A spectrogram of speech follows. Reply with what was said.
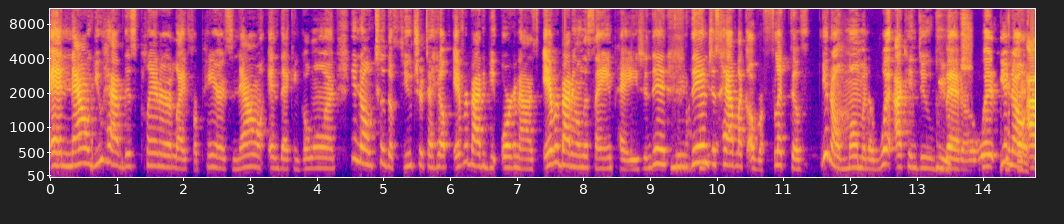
And now you have this planner like for parents now, and that can go on, you know, to the future to help everybody be organized, everybody on the same page, and then then just have like a reflective you know moment of what i can do better what you know I,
